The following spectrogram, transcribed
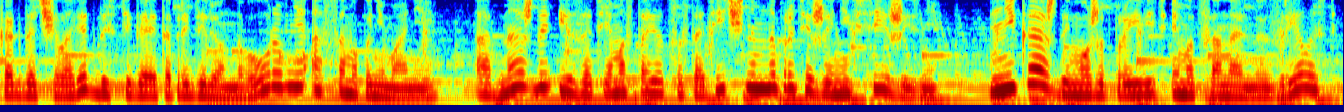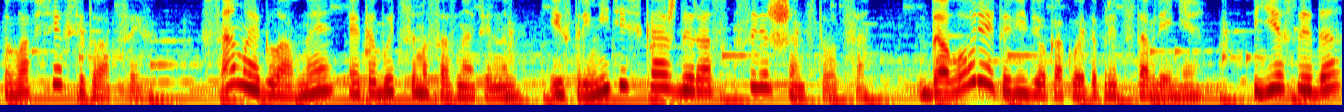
когда человек достигает определенного уровня о самопонимании однажды и затем остается статичным на протяжении всей жизни. Не каждый может проявить эмоциональную зрелость во всех ситуациях. Самое главное – это быть самосознательным и стремитесь каждый раз совершенствоваться. Дало ли это видео какое-то представление? Если да,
